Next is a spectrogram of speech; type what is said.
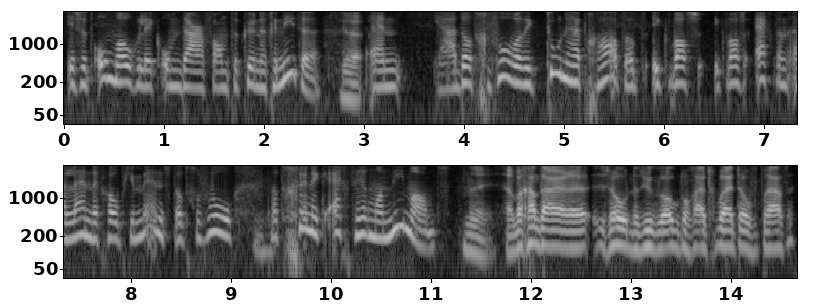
is het onmogelijk om daarvan te kunnen genieten. Ja. En ja, dat gevoel wat ik toen heb gehad, dat ik was, ik was echt een ellendig hoopje mens. Dat gevoel, dat gun ik echt helemaal niemand. Nee, nou, we gaan daar eh, zo natuurlijk ook nog uitgebreid over praten.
